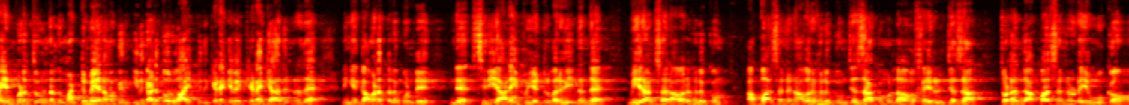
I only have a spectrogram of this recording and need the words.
பயன்படுத்தணுன்றது மட்டுமே நமக்கு இருக்கு. இதுக்கு அடுத்து ஒரு வாய்ப்பு இது. கிடைக்கவே கிடைக்காதுன்றத நீங்கள் கவனத்தில் கொண்டு இந்த சிறிய அழைப்பு ஏற்று வருகை தந்த மீரான் சார் அவர்களுக்கும் அப்பாஸ் அண்ணன் அவர்களுக்கும் ஜசாக்குமுல்லாஹ் ஹைருல் ஜஸா தொடர்ந்து அப்பாஸ் அண்ணனுடைய ஊக்கம்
